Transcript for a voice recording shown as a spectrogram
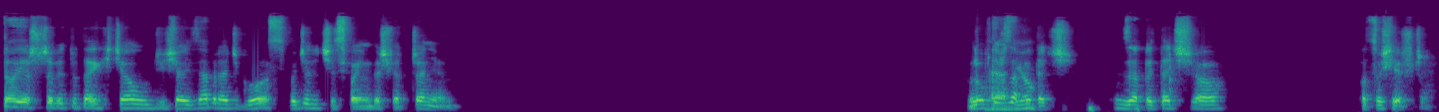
Kto jeszcze by tutaj chciał dzisiaj zabrać głos, podzielić się swoim doświadczeniem? Lub też zapytać, zapytać o, o coś jeszcze.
